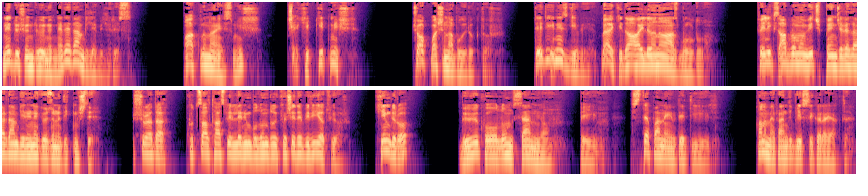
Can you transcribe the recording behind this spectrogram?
Ne düşündüğünü nereden bilebiliriz? Aklına esmiş, çekip gitmiş. Çok başına buyruktur. Dediğiniz gibi belki de aylığını az buldu. Felix Abramovich pencerelerden birine gözünü dikmişti. Şurada kutsal tasvirlerin bulunduğu köşede biri yatıyor. Kimdir o? Büyük oğlum Semyon, beyim. Stepan evde değil. Hanımefendi bir sigara yaktı.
